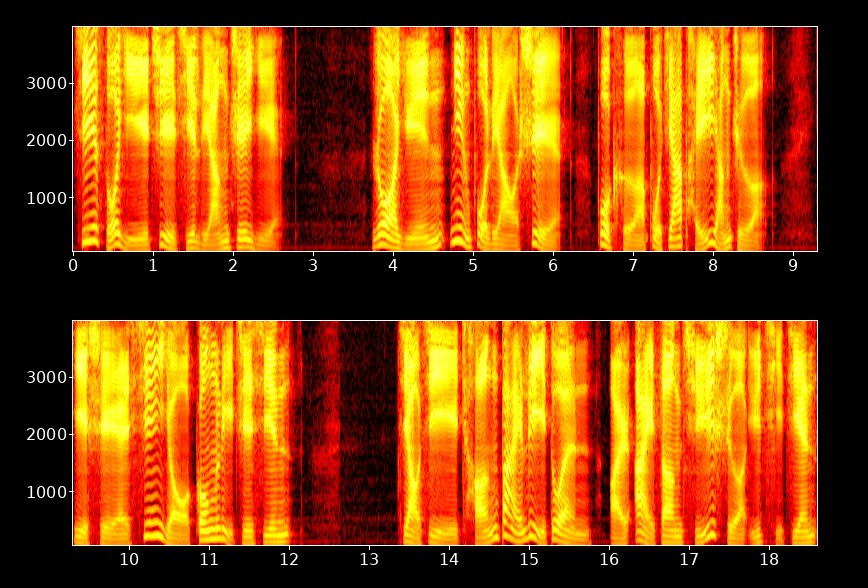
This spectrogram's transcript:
皆所以治其良知也。若云宁不了事。不可不加培养者，亦是心有功利之心，教计成败利钝，而爱憎取舍于其间，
